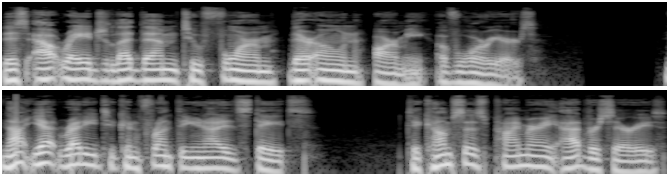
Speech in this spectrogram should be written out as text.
This outrage led them to form their own army of warriors. Not yet ready to confront the United States, Tecumseh's primary adversaries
